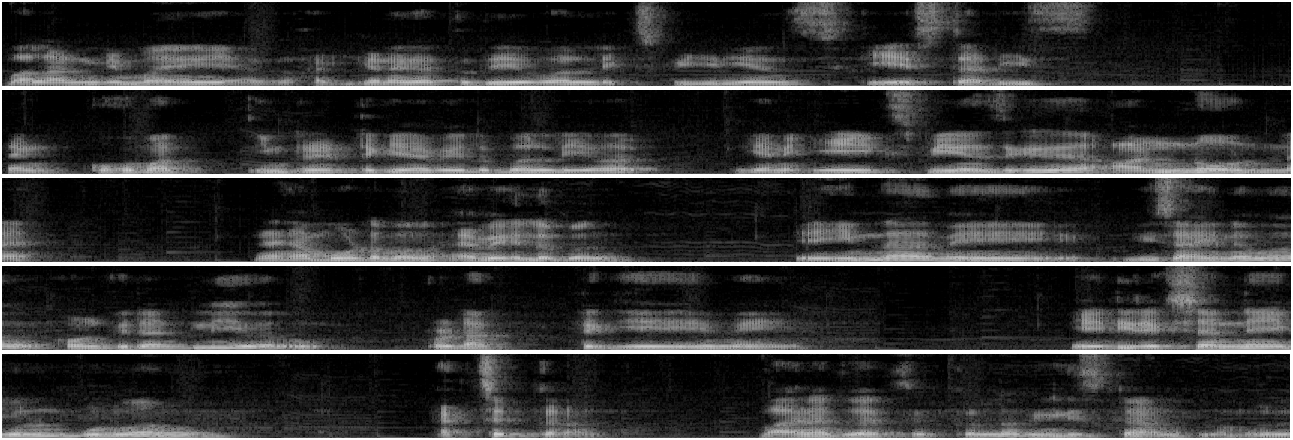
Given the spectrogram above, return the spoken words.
බලන්ගෙම ගැනගත්ත දේවල් එක්ස්පිරියන්ස් කේස්ටඩිස් තැන් කොහොමත් ඉන්ටනෙට් එක ඇවේලබල් ඒව ගැන ඒ එක්ස්පිරියන්ස එක අන්න ඔන්න නැ හැමෝටම ඇවේලබල් එහින්ද මේ ඩිසයිනම කොන්ෆිඩන්ටලි ප්‍රඩක්්ගේ මේ ඒ ඩිරෙක්ෂන්නේ ගොලුන් පුළුවන් ඇක්සෙප් කරන්න. බයනතු ඇක්සෙප් කරලා රිලිස් කරන්න පුළමද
